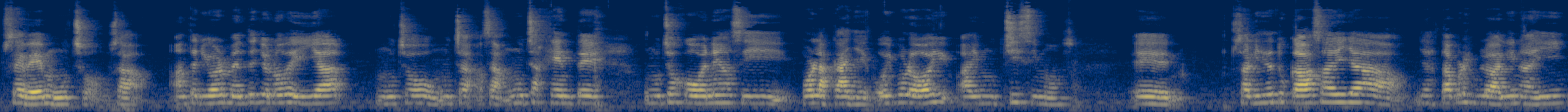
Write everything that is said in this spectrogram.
se ve mucho, o sea, anteriormente yo no veía mucho, mucha, o sea, mucha gente, muchos jóvenes así por la calle. Hoy por hoy hay muchísimos. Eh, salís de tu casa y ya, ya está, por ejemplo, alguien ahí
